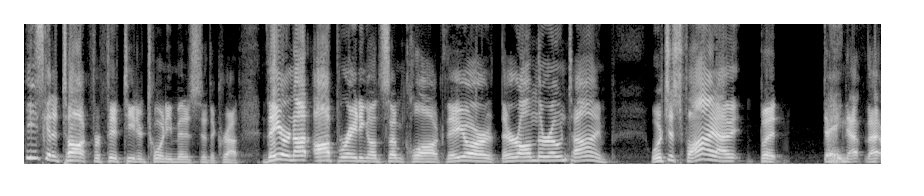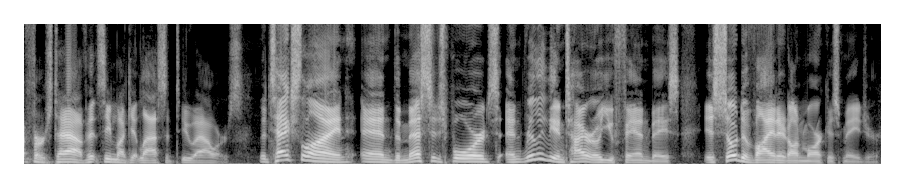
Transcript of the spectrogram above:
he's going to talk for 15 or 20 minutes to the crowd. They are not operating on some clock. They are they're on their own time, which is fine. I but dang that that first half it seemed like it lasted two hours. The text line and the message boards and really the entire ou fan base is so divided on marcus major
